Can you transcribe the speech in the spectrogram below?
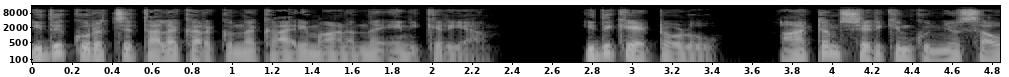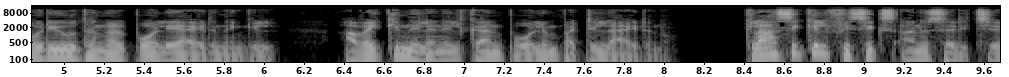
ഇത് കുറച്ച് തല കറക്കുന്ന കാര്യമാണെന്ന് എനിക്കറിയാം. ഇത് കേട്ടോളൂ. ആറ്റം ശരിക്കും കുഞ്ഞു സൗരയൂഥങ്ങൾ പോലെയായിരുന്നെങ്കിൽ അവയ്ക്ക് നിലനിൽക്കാൻ പോലും പറ്റില്ലായിരുന്നു. ക്ലാസിക്കൽ ഫിസിക്സ് അനുസരിച്ച്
